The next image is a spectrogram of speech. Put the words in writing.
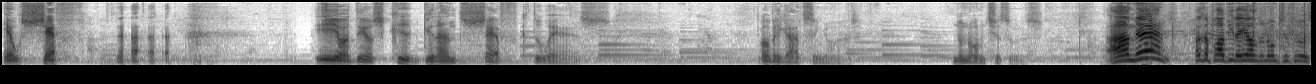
é o chefe. e, ó oh Deus, que grande chefe que tu és. Obrigado, Senhor. No nome de Jesus. Amém! Vamos aplaudir a Ele no nome de Jesus.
